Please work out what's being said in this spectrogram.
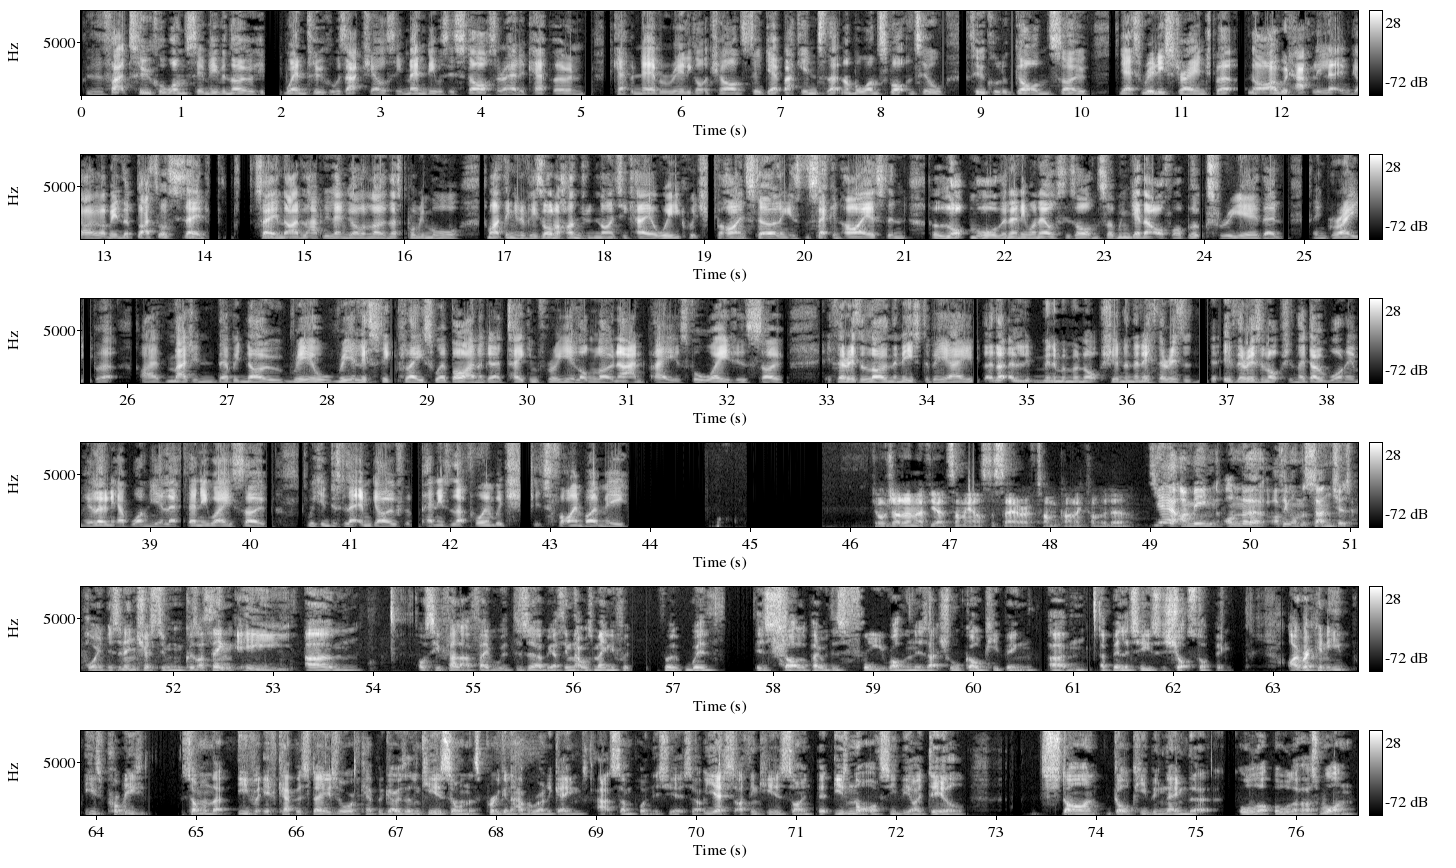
the fact Tuchel wants him, even though he, when Tuchel was at Chelsea, Mendy was his starter ahead of Kepa, and Kepa never really got a chance to get back into that number one spot until Tuchel had gone. So, yeah, it's really strange, but no, I would happily let him go. I mean, the, like I said, saying that I'd happily let him go on loan. That's probably more my thinking of he's on 190k a week, which behind Sterling is the second highest and a lot more than anyone else is on. So we can get that off our books for a year, then then great. But I imagine there'll be no real realistic place where Bayern are going to take him for a year long loan and pay his full wages. So if there is a loan, there needs to be a, a minimum an option, and then if there is a, if there is an option, they don't want him. He'll only have one year left anyway, so we can just let him go for pennies at that point, which is fine by me. George, I don't know if you had something else to say or if Tom kind of covered it. Yeah, I mean, on the I think on the Sanchez point is an interesting one because I think he um, obviously fell out of favour with De Zerbi. I think that was mainly for, for, with his style of play with his feet rather than his actual goalkeeping um, abilities, his shot stopping. I reckon he he's probably someone that either if Kepa stays or if Kepa goes, I think he is someone that's probably going to have a run of games at some point this year. So yes, I think he is signed. He's not obviously the ideal star goalkeeping name that all all of us want.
